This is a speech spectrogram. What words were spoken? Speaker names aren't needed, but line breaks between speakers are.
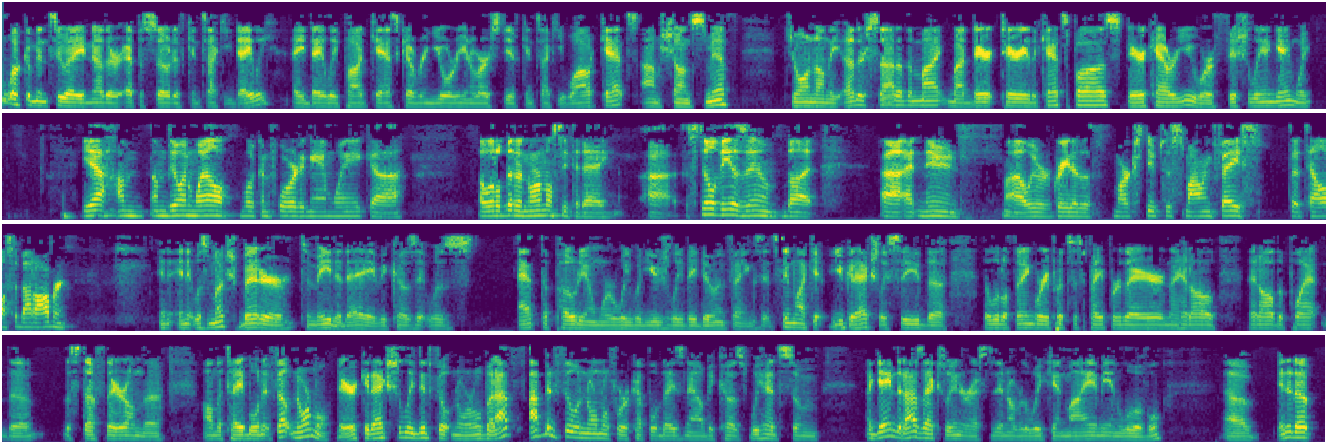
Everyone. Welcome into another episode of Kentucky Daily, a daily podcast covering your University of Kentucky Wildcats. I'm Sean Smith, joined on the other side of the mic by Derek Terry of the Cats' Pause. Derek, how are you? We're officially in game week.
Yeah, I'm I'm doing well. Looking forward to game week. Uh, a little bit of normalcy today. Uh, still via Zoom, but uh, at noon uh, we were greeted with Mark Stoops' smiling face to tell us about Auburn.
And, and it was much better to me today because it was at the podium where we would usually be doing things. It seemed like it, you could actually see the the little thing where he puts his paper there, and they had all had all the plat the the stuff there on the on the table, and it felt normal. Derek, it actually did feel normal. But I've I've been feeling normal for a couple of days now because we had some a game that I was actually interested in over the weekend, Miami and Louisville. Uh, ended up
